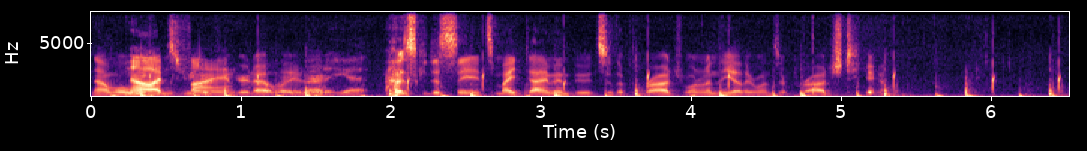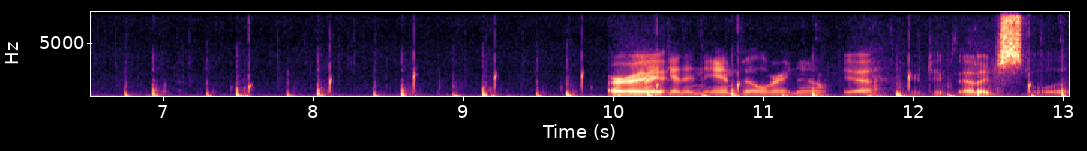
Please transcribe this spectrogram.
No, well, no, we can, it's we can fine. figure it out later. about it yet. I was gonna say it's my diamond boots are the proj one, and the other one's are proj two. All right. I right. get an anvil right now. Yeah, here, take that. I just stole it.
